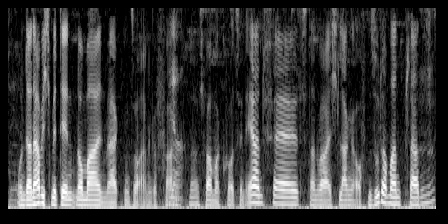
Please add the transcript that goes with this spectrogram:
Verstehe. Und dann habe ich mit den normalen Märkten so angefangen. Ja. Ne, Ich war mal kurz in Ehrenfeld, dann war ich lange auf dem Sudermannplatz Mhm.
